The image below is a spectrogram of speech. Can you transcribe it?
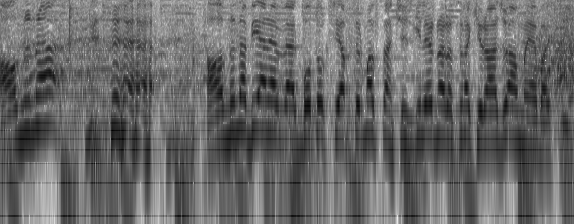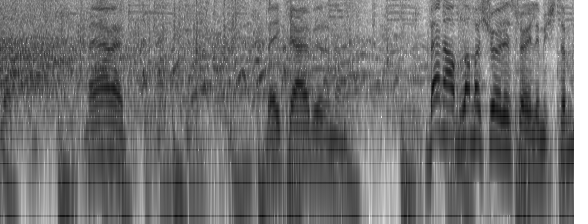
Alnına Alnına bir an evvel botoks yaptırmazsan çizgilerin arasına kiracı almaya başlayacaksın. Evet. Bekar birinim. Ben ablama şöyle söylemiştim.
